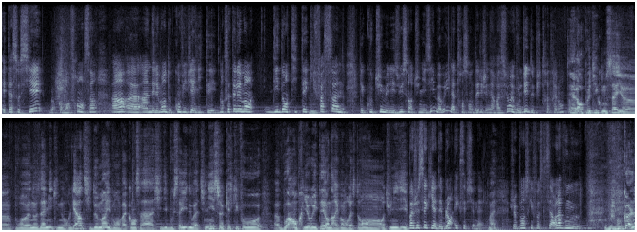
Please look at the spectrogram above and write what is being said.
est associé, bon, comme en France, hein, à, à un élément de convivialité. Donc cet élément d'identité qui Mm. façonne les coutumes et les us en Tunisie, bah oui, il a transcendé les générations, et vous le dites depuis très très longtemps. Et alors, petit conseil euh, pour euh, nos amis qui nous regardent, si demain ils vont en vacances à Sidi Bou Saïd ou à Tunis, euh, qu'est-ce qu'il faut euh, boire en priorité en arrivant au restaurant en, en Tunisie? Bah, je sais qu'il y a des blancs exceptionnels. Ouais. Je pense qu'il faut se. Alors là, vous me. Je vous colle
